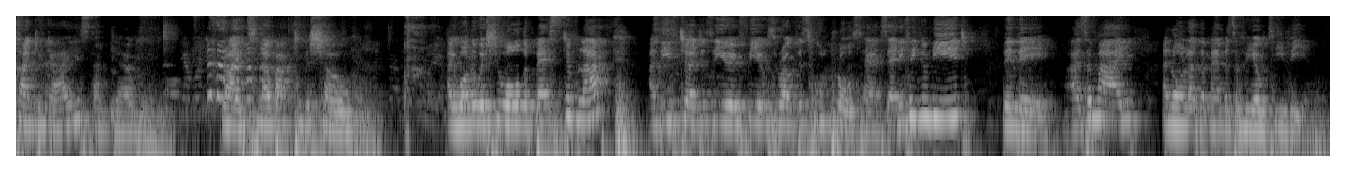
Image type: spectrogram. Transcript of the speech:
Thank you, guys. Thank you. Right, now back to the show. I want to wish you all the best of luck, and these judges are here for you throughout this whole process. Anything you need, they're there, as am I, and all other members of VOTV.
